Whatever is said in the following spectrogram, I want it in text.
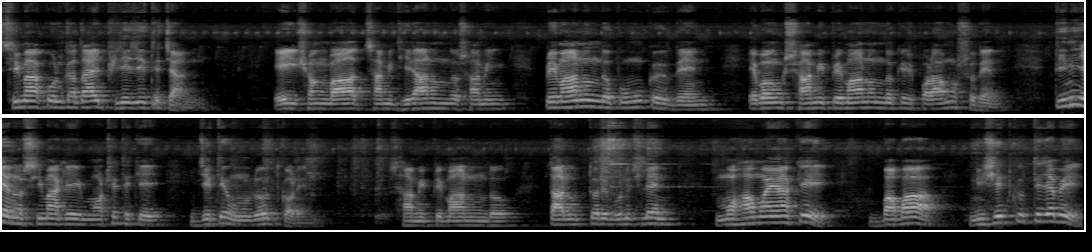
শ্রীমা কলকাতায় ফিরে যেতে চান। এই সংবাদ স্বামী ধীরানন্দ স্বামী প্রেমানন্দ প্রমুখ দেন এবং স্বামী প্রেমানন্দকে পরামর্শ দেন। তিনি যেন সীমাকে মঠে থেকে যেতে অনুরোধ করেন। স্বামী প্রেমানন্দ তার উত্তরে বলেছিলেন, মহামায়াকে বাবা নিষেধ করতে যাবে?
